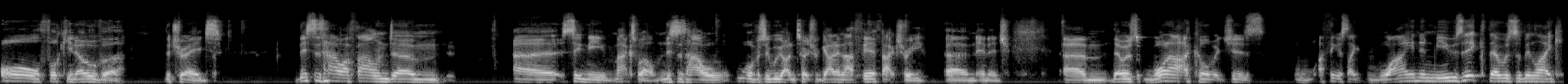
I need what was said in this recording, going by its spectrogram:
all fucking over the trades this is how I found um, uh, Sydney Maxwell, and this is how obviously we got in touch regarding that Fear Factory um, image. Um, there was one article which is I think it's like wine and music. There was something like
